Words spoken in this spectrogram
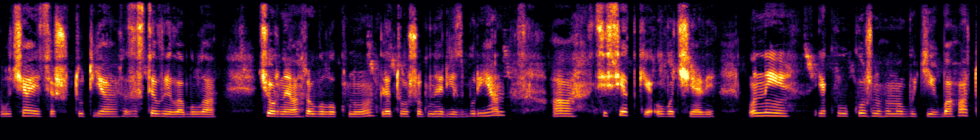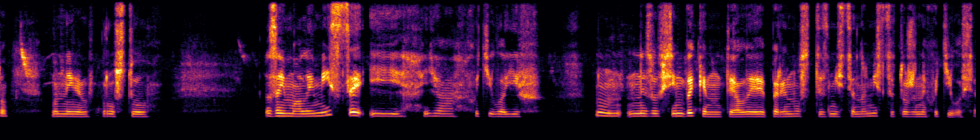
виходить, що тут я застелила була чорне агроволокно для того, щоб не ріс бур'ян. А ці сітки овочеві, вони, як у кожного, мабуть, їх багато, вони просто займали місце, і я хотіла їх ну, не зовсім викинути, але переносити з місця на місце теж не хотілося.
